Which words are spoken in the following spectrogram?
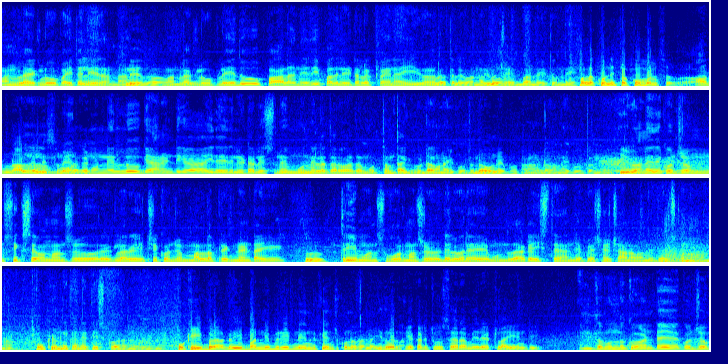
one lakh లోపు అయితే లేదన్న. లేదా వన్ లాక్ లోపు లేదు. పాలు అనేది పది లీటర్లకు పైన ఇవ్వగలుగుతలేవు అన్న. కొంచెం ఇబ్బంది అవుతుంది. మళ్ళీ కొన్ని తక్కువ మంత్స్ ఆరు నాలుగు నెలలు ఇస్తున్నాయా? మూడు మూడు నెలలు గ్యారంటీగా ఐదు ఐదు లీటర్లు ఇస్తున్నాయి. మూడు నెలల తర్వాత మొత్తం తగ్గి డౌన్ అయిపోతుంది డౌన్ అయిపోతుంది డౌన్ అయిపోతున్నాయి. ఇవి అనేది కొంచెం సిక్స్ సెవెన్ మంత్స్ రెగ్యులర్ ఇచ్చి కొంచెం మళ్ళీ ప్రెగ్నెంట్ అయ్యి three months four months delivery అయ్యే ముందు దాకా ఇస్తాయని చెప్పేసి చాలా మంది తెలుసుకున్నాం అన్న. అందుకనే తీసుకోవడం జరిగింది. ఓకే ఈ బ్రాండ్ ఈ బన్నీ బ్రీడ్ని ఎందుకు ఎంచుకున్నారన్న ఇదివరకు ఎక్కడ చూసారా మీరు? ఎట్లా ఏంటి? ఇంత ముందుకు అంటే కొంచెం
